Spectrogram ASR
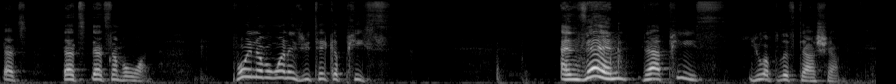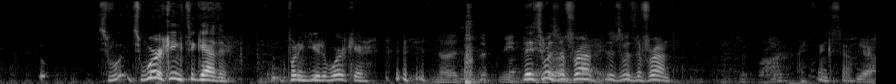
That's that's that's number one. Point number one is you take a piece, and then that piece you uplift to Hashem. It's, it's working together. I'm putting you to work here. No, this is the me. This was the front. This was the front. I think so. Yeah.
